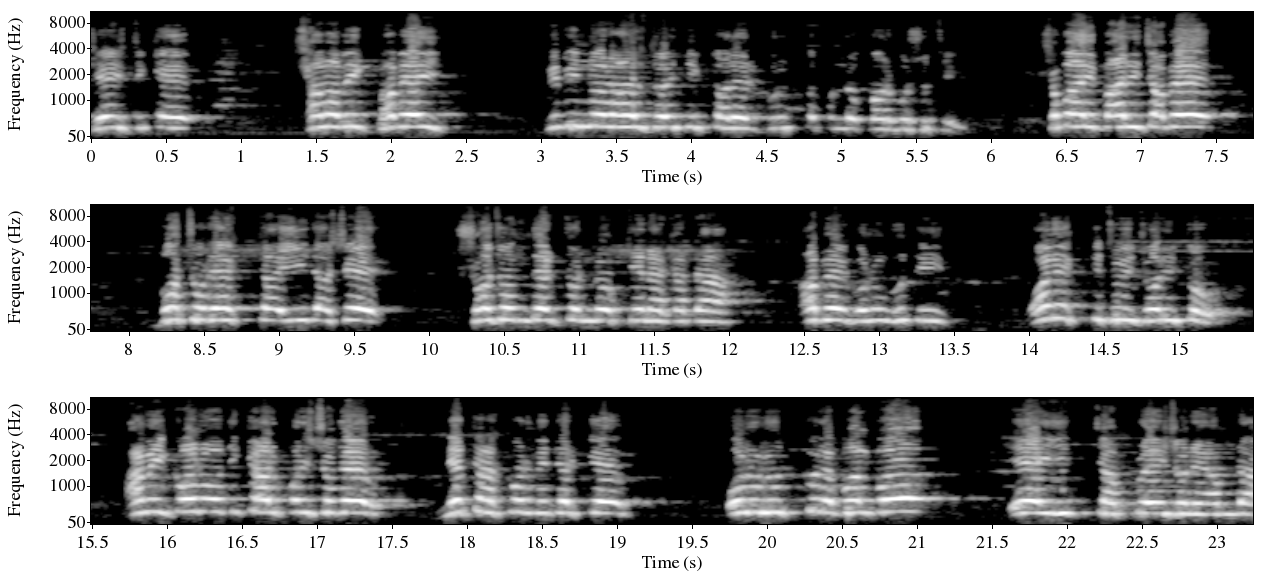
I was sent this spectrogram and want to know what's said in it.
শেষ দিকে স্বাভাবিকভাবেই বিভিন্ন রাজনৈতিক দলের গুরুত্বপূর্ণ কর্মসূচি। সবাই বাড়ি যাবে, বছরে একটা ঈদ আসে, স্বজনদের জন্য কেনাকাটা, আবেগ, অনুভূতি, অনেক কিছুই জড়িত। আমি গণ অধিকার পরিষদের নেতা কর্মীদেরকে অনুরোধ করে বলব এই ইচ্ছা প্রয়োজনে আমরা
